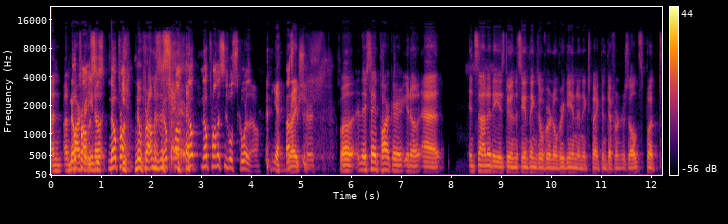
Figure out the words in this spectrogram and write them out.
And, and no Parker, promises. You know, no, pro- no promises. No, pro- no, no promises will score though. Yeah, that's right. for sure. Well, they say Parker. You know, uh, insanity is doing the same things over and over again and expecting different results. But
